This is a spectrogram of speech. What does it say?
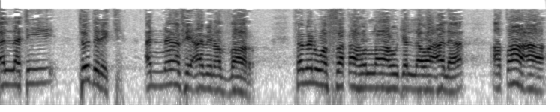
التي تدرك النافع من الضار. فمن وفقه الله جل وعلا أطاع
